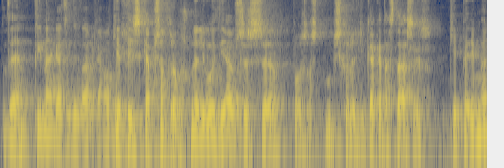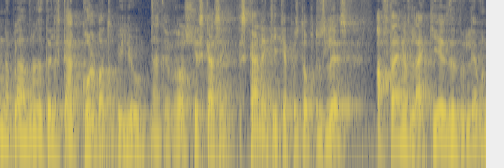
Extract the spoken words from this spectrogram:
δεν. Τι να κάτσε τη βάρκα, όντως. Και επίσης κάποιους ανθρώπους που είναι λίγο ιδιάζουσες ψυχολογικά καταστάσεις και περιμένουν απλά να δουν τα τελευταία κόλπα του πηγιού Ακριβώς. και σκάσε, σκάνε εκεί και από το που τους λες αυτά είναι βλακίες, δεν δουλεύουν,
